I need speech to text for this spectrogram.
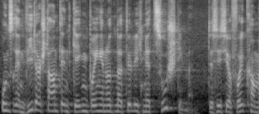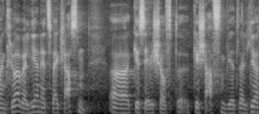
unseren Widerstand entgegenbringen und natürlich nicht zustimmen. Das ist ja vollkommen klar, weil hier eine Zweiklassengesellschaft äh, geschaffen wird, weil hier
